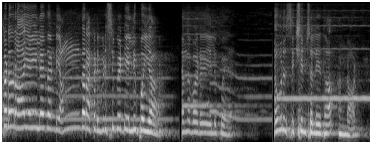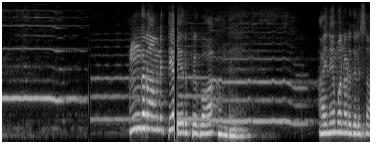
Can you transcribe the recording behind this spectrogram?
అక్కడ రాయలేదండి అందరు అక్కడ విడిచిపెట్టి వెళ్ళిపోయారు కింద పడి వెళ్ళిపోయారు ఎవరు శిక్షించలేదా అన్నాడు. అందరూ ఆమెను తేరుపేబా అంది. ఆయన ఏమన్నాడు తెలుసా?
